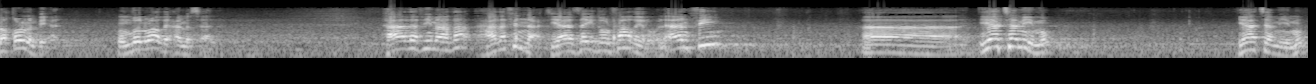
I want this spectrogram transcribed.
مقرونا بأن. انظر واضح المسألة. هذا في ماذا؟ هذا في النعت. يا زيد الفاضل الآن في آه يا تميم. يا تميم.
